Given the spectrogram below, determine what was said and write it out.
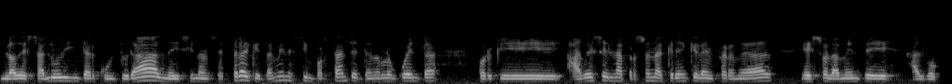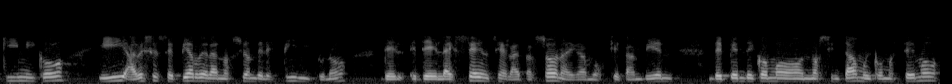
lo de salud intercultural, medicina ancestral, que también es importante tenerlo en cuenta porque a veces la persona cree que la enfermedad es solamente algo químico y a veces se pierde la noción del espíritu, ¿no? De, la esencia de la persona, digamos, que también depende cómo nos sintamos y cómo estemos,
